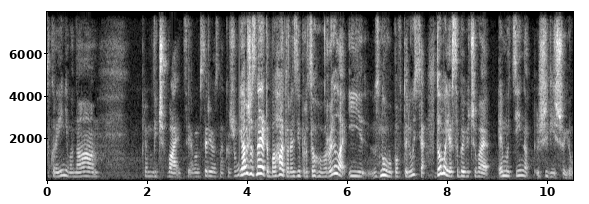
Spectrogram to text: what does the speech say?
В Україні вона. Прям відчувається, я вам серйозно кажу. Я вже знаєте багато разів про це говорила і знову повторюся. Вдома я себе відчуваю емоційно живішою.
